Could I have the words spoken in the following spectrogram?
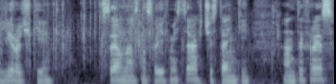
бірочки, все в нас на своїх місцях, чистенький антифриз.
